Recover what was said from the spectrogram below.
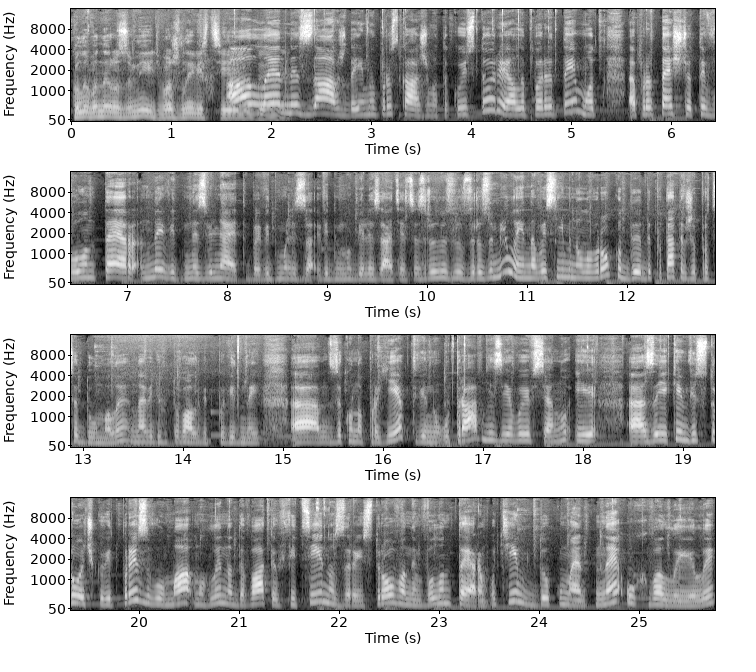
коли вони розуміють важливість цієї але людини. не завжди. І ми розкажемо таку історію. Але перед тим, от е, про те, що ти волонтер, не від не звільняє тебе від мобілізації. Це зрозуміла. І навесні минулого року де- депутати вже про це думали. Навіть готували відповідний е, законопроєкт. Він у травні з'явився. Ну і е, за яким відстрочку від призову могли надавати офіційно зареєстрованим волонтерам. Утім, документ не ухвалили,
